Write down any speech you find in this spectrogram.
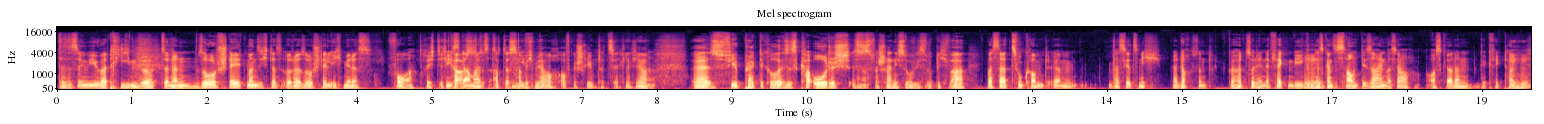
dass es irgendwie übertrieben wirkt, sondern so stellt man sich das oder so stelle ich mir das vor. Richtig, Chaos. damals das das habe ich mir auch aufgeschrieben, tatsächlich, ja. Äh, es ist viel practical, es ist chaotisch, es Ja. ist wahrscheinlich so, wie es wirklich war. Was dazu kommt, ähm, was jetzt nicht, ja doch, sind, gehört zu den Effekten, die, Mhm. das ganze Sounddesign, was ja auch Oscar dann gekriegt hat, Mhm.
